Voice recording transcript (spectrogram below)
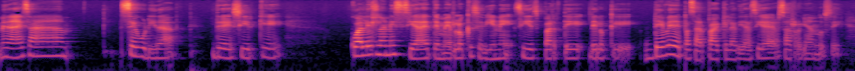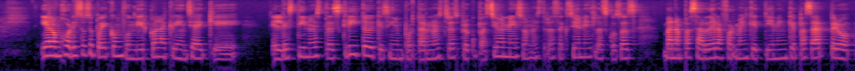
me da esa seguridad de decir que cuál es la necesidad de temer lo que se viene si es parte de lo que debe de pasar para que la vida siga desarrollándose. Y a lo mejor esto se puede confundir con la creencia de que el destino está escrito y que sin importar nuestras preocupaciones o nuestras acciones, las cosas van a pasar de la forma en que tienen que pasar, pero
